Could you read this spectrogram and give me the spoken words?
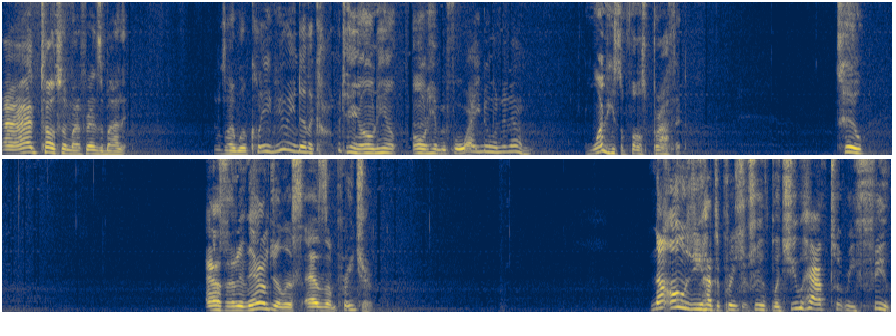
I, I talked to my friends about it. I was like, well, Cleve, you ain't done a commentary on him on him before. Why are you doing it now? One, he's a false prophet. Two, as an evangelist, as a preacher, not only do you have to preach the truth, but you have to refute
